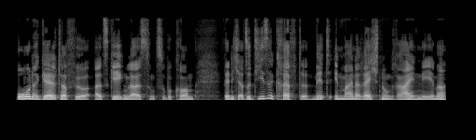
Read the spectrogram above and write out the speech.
ohne Geld dafür als Gegenleistung zu bekommen, wenn ich also diese Kräfte mit in meine Rechnung reinnehme,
